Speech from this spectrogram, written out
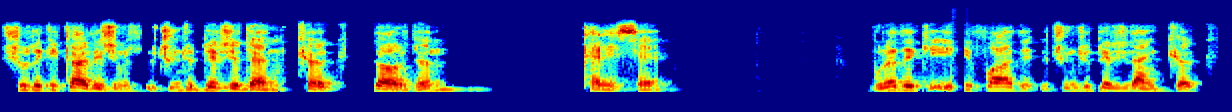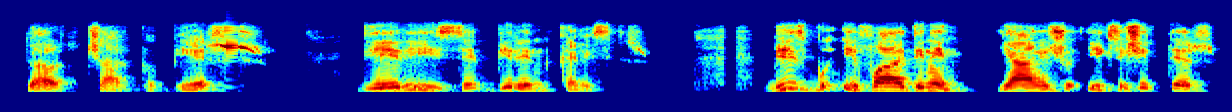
Şuradaki kardeşimiz 3. dereceden kök 4'ün karesi. Buradaki ifade 3. dereceden kök 4 çarpı 1. Diğeri ise 1'in karesidir. Biz bu ifadenin yani şu x eşittir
